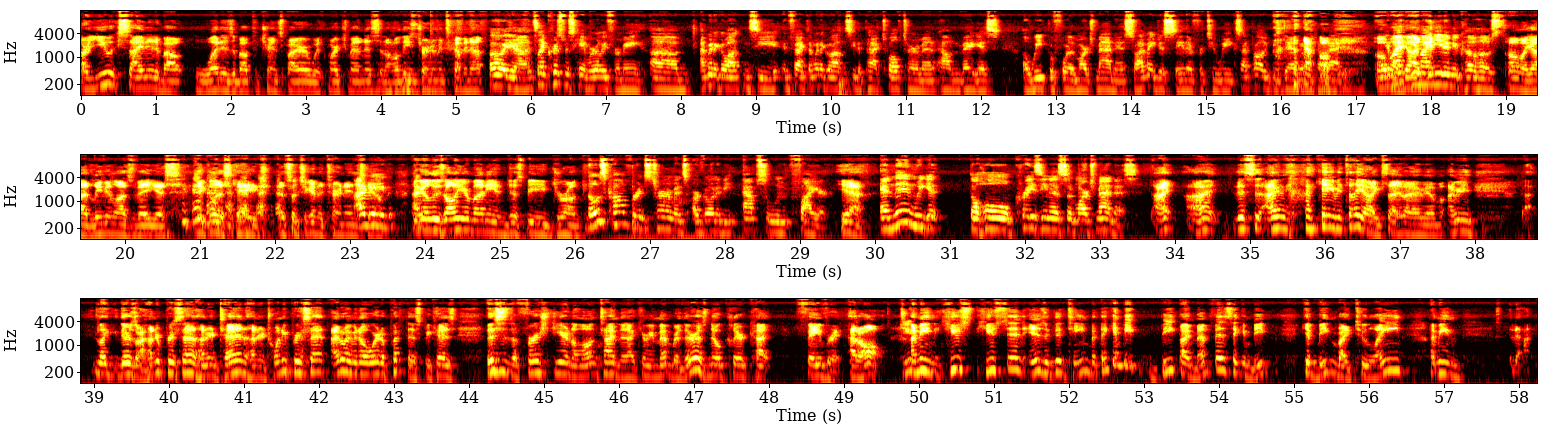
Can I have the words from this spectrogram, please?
Are you excited about what is about to transpire with March Madness and all these tournaments coming up? Oh yeah, it's like Christmas came early for me. Um, I'm going to go out and see. In fact, I'm going to go out and see the Pac-12 tournament out in Vegas a week before the March Madness. So I may just stay there for two weeks. I'd probably be dead when I come oh. back. Oh you my might, God! You might need a new co-host. Oh my God! Leaving Las Vegas, Nicolas Cage. That's what you're going to turn into. I mean, you're going to lose all your money and just be drunk. Those conference tournaments are going to be absolute fire. Yeah, And then we get the whole craziness of March Madness. I, I, this, is, I, I can't even tell you how excited I am. I mean, like, there's 100 percent, 110, 120 percent. I don't even know where to put this because this is the first year in a long time that I can remember there is no clear cut favorite at all. You- I mean, Houston, Houston is a good team, but they can be beat by Memphis. They can beat get beaten by Tulane. I mean,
